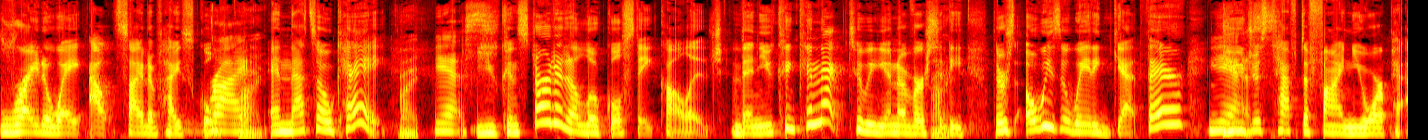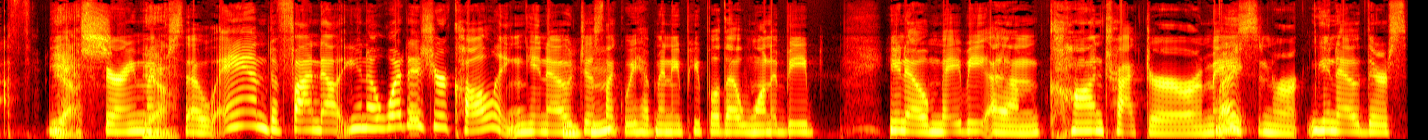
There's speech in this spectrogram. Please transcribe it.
right away outside of high school. Right. Right. And that's okay. Right. yes. You can start at a local state college, then you can connect to a university. There's always a way to get there. You just have to find your path. Yes. very much Yeah. so. And to find out, you know, what is your calling? You know, just mm-hmm. like we have many people that want to be, you know, maybe um contractor or a mason or you know, there's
